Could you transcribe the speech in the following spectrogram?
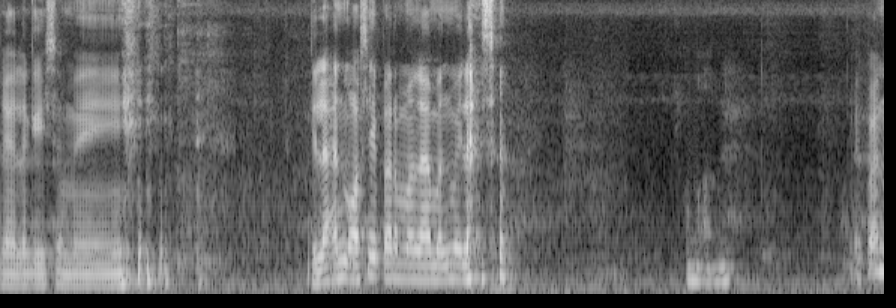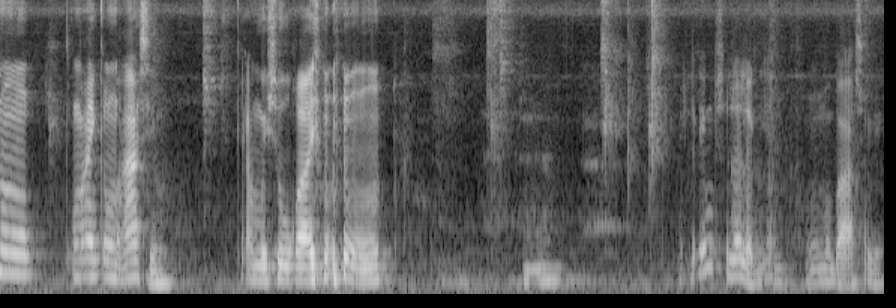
Ilalagay sa may... Dilaan mo kasi para malaman mo yung lasa. Kung ano. Eh, paano kumain kang maasim? Kaya may suka yung... Ano? Ilagay mo sa lalagyan. Kung mabasag eh.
